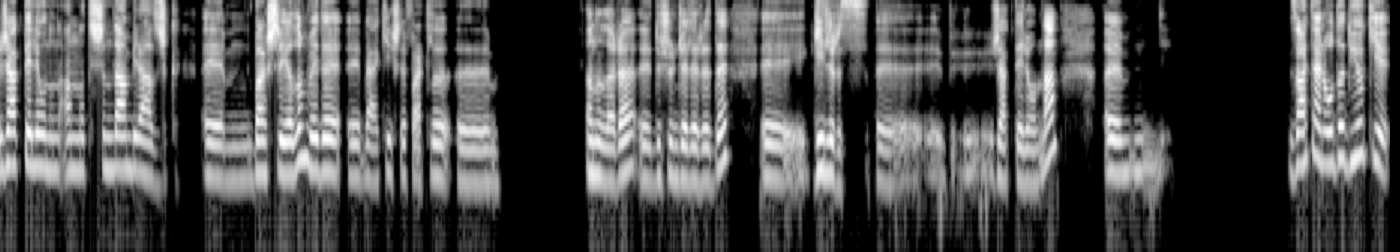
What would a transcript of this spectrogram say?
Jacques Deleon'un anlatışından birazcık başlayalım ve de belki işte farklı anılara, e, düşüncelere de e, geliriz e, Jacques Delon'dan. E, zaten o da diyor ki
